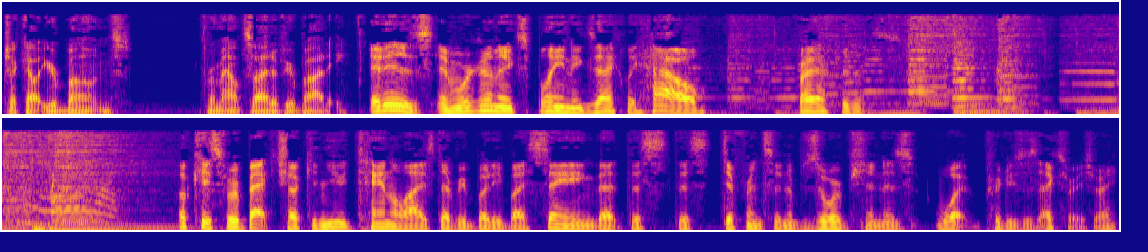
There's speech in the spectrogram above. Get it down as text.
check out your bones from outside of your body. It is, and we're going to explain exactly how right after this. Okay, so we're back, Chuck, and you tantalized everybody by saying that this, this difference in absorption is what produces X-rays, right?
